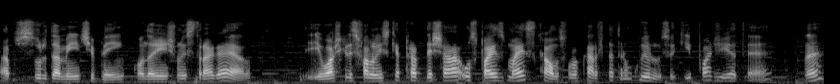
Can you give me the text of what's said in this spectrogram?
absurdamente bem quando a gente não estraga ela. Eu acho que eles falam isso que é para deixar os pais mais calmos. Falam, cara, fica tranquilo, isso aqui pode ir até, né?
